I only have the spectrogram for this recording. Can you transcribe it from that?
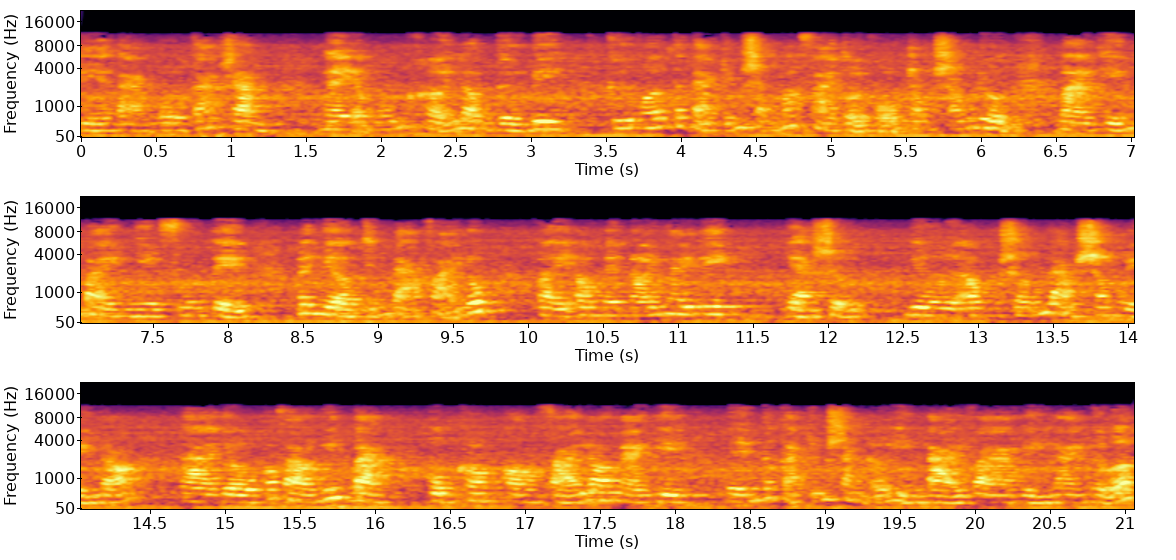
Địa Tạng Bồ Tát rằng, Ngài đã muốn khởi lòng từ bi, cứu vớt tất cả chúng sanh mắc phải tội khổ trong sáu đường mà diễn bày nhiều phương tiện. Bây giờ chính đã phải lúc, vậy ông nên nói ngay đi. Giả sử như ông sớm làm xong nguyện đó, ta dầu có vào niết bàn, cũng không còn phải lo ngại gì đến tất cả chúng sanh ở hiện tại và vị lai nữa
